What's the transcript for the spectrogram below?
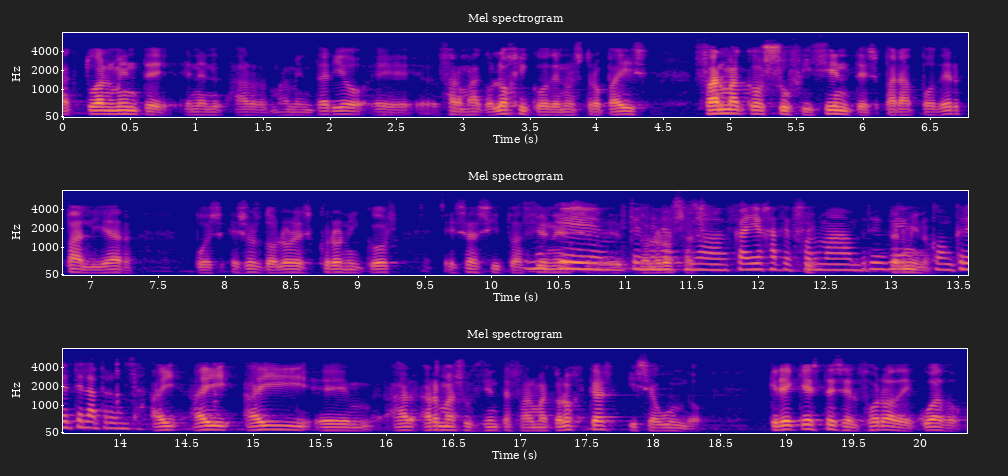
actualmente en el armamentario eh, farmacológico de nuestro país fármacos suficientes para poder paliar pues esos dolores crónicos, esas situaciones que eh, dolorosas. señor Calleja, de forma breve, concrete la pregunta. ¿Hay, hay, hay em, armas suficientes farmacológicas? Y segundo, ¿cree que este es el foro adecuado,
